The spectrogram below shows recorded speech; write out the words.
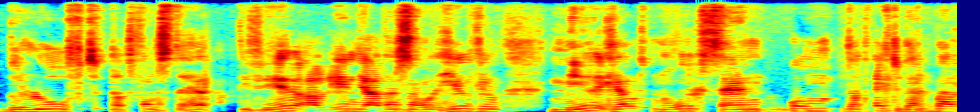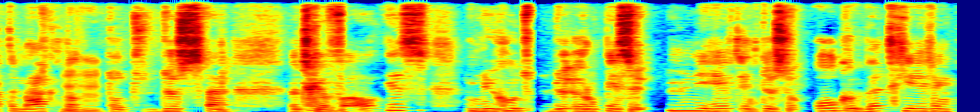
beloofd dat fonds te heractiveren. Alleen ja, daar zal heel veel meer geld nodig zijn om dat echt werkbaar te maken, dat tot dusver het geval is. Nu goed, de Europese Unie heeft intussen ook wetgeving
